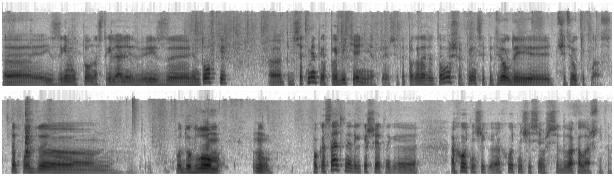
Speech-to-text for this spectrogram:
Э, Из ремонтона стреляли из, из э, винтовки. Э, 50 метров пробития нет. То есть это показатель того, что, в принципе, твердый э, четвертый класс. Это под, э, под углом, ну, по касательной рикошетной, э, охотничий, охотничий 7,62 Калашников.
